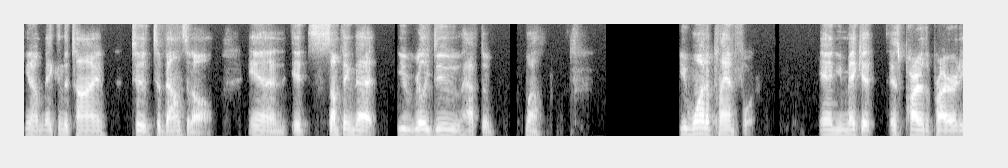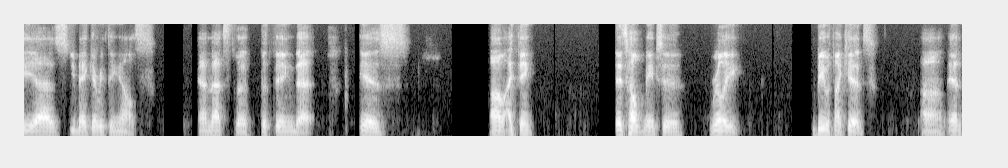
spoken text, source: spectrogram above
you know, making the time to, to balance it all and it's something that you really do have to well you want to plan for. And you make it as part of the priority as you make everything else. And that's the the thing that is um, i think it's helped me to really be with my kids. Uh, and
